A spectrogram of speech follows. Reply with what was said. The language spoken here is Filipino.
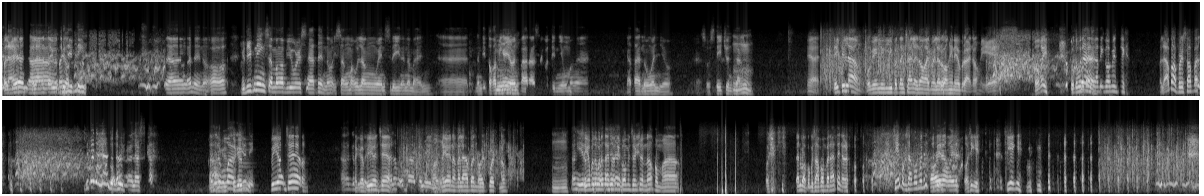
Wala na, Ayun, wala na ah, tayo tayo. Good evening. Ang ano, eh, no? Oo. Good evening sa mga viewers natin, no? Isang maulang Wednesday na naman. At nandito kami Mm. ngayon para sagutin yung mga katanungan nyo. So stay tuned lang. Mm. Yan. Stay tuned lang. Huwag kayong lilipat ng channel, no? Kahit may laro ang Hinebra, no? Yes. Okay. Punta muna tayo sa ating comment section. Wala pa. First half pa lang. Di ba nanalo na Alaska? Kanina Ah, umaga yun eh. Yun, sir. Ah, Gabi yun, sir. Kala ko umaga na yun. Ah, ngayon, ang kalaban, Northport, no? Mm Ang hirap Sige, punta muna tayo sa ating comment section, no? Kung, sige. Ano ba, pag-usapan ba natin? Ano? sige, pag-usapan mo natin. Okay na, okay na. O, sige. Sige, sige.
